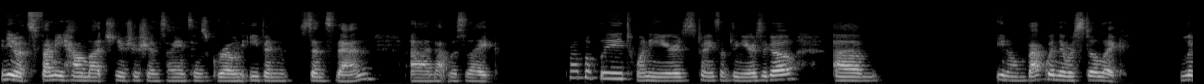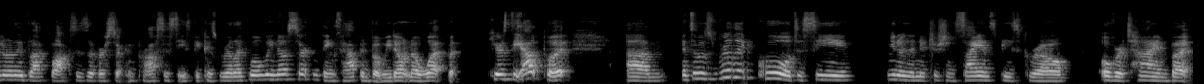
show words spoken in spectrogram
you know, it's funny how much nutrition science has grown even since then. Uh, that was like probably 20 years, 20 something years ago. Um, you know, back when there were still like literally black boxes over certain processes because we are like, well, we know certain things happen, but we don't know what, but here's the output. Um, and so it was really cool to see, you know, the nutrition science piece grow over time. But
